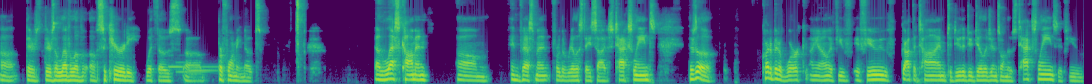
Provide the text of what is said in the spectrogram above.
uh, there's there's a level of, of security with those uh, performing notes. A less common um, investment for the real estate side is tax liens. There's a quite a bit of work you know if you've if you've got the time to do the due diligence on those tax liens if you've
